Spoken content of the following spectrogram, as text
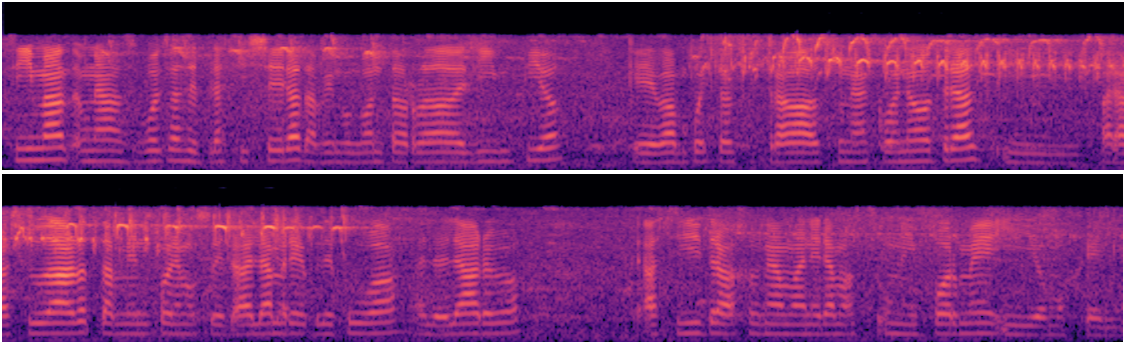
encima unas bolsas de plastillera también con canto rodado limpio que van puestas trabadas unas con otras y para ayudar también ponemos el alambre de púa a lo largo, así trabaja de una manera más uniforme y homogénea.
